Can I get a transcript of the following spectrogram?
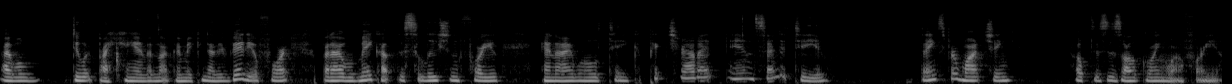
I will do it by hand. I'm not going to make another video for it, but I will make up the solution for you and I will take a picture of it and send it to you. Thanks for watching. Hope this is all going well for you.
